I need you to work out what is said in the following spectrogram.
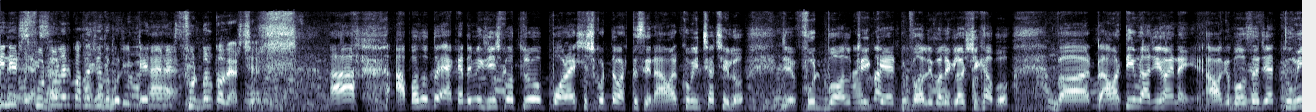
মিনিটস ফুটবলের কথা যদি বলি টেন মিনিটস। ফুটবল কবে আসছে? আপাতত একাডেমিক জিনিসপত্র পড়ায় শেষ করতে পারতেছি না। আমার খুব ইচ্ছা ছিল যে ফুটবল ক্রিকেট ভলিবল এগুলো শিখাবো বাট আমার টিম রাজি হয় নাই। আমাকে বলছে যে তুমি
